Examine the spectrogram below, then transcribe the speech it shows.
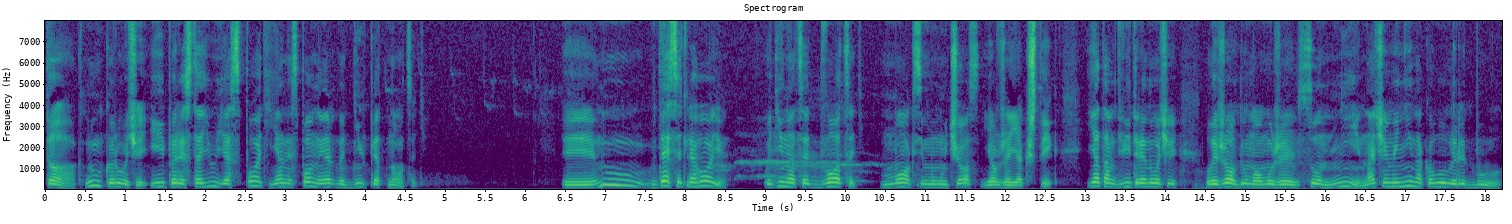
Так, ну, коротше, і перестаю я спати, я не спав, мабуть, днів 15. І, ну, в 10 лягаю, 11-20, максимум час, я вже як штик. Я там 2-3 ночі лежав, думав, може сон. Ні, наче мені накололи Редбулу.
